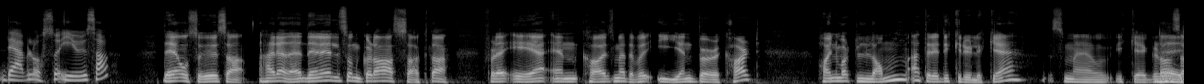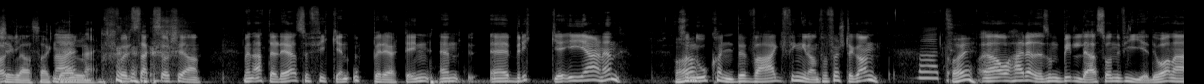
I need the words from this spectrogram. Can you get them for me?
Det er vel også i USA? Det er også i USA. Her er det, det er en litt sånn gladsak, da. For det er en kar som heter for Ian Burkhardt. Han ble lam etter ei dykkerulykke, som er jo ikke Det er ikke gladsak. Nei, er- for seks år siden. Men etter det så fikk han operert inn en eh, brikke i hjernen. Så Ah. nå kan han bevege fingrene for første gang. Ja, og her er det sånn bilde, jeg så en video av det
